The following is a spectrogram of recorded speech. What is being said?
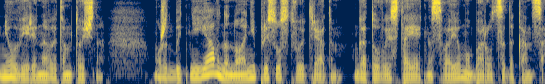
не уверена в этом точно. Может быть, не явно, но они присутствуют рядом, готовые стоять на своем и бороться до конца.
